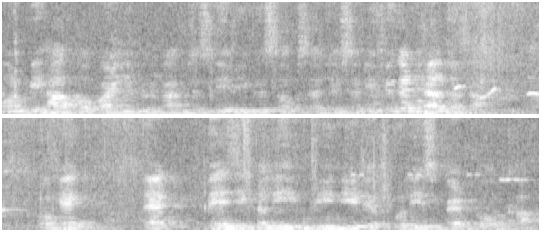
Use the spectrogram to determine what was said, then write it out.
on behalf of Winding Brook, I'm just giving you some suggestion, if you can help us out, okay? That basically, we need a police patrol car.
